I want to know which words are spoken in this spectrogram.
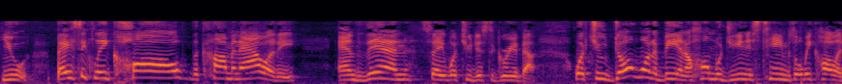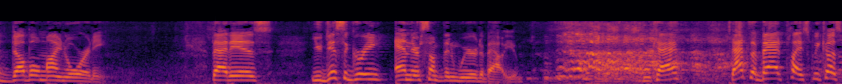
You basically call the commonality and then say what you disagree about. What you don't want to be in a homogeneous team is what we call a double minority. That is, you disagree and there's something weird about you. Okay? That's a bad place because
